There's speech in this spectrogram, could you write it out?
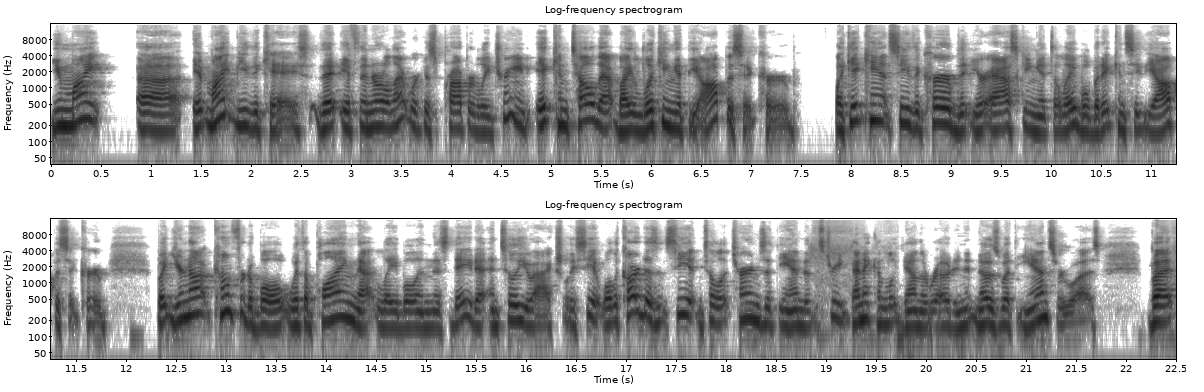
You might uh, it might be the case that if the neural network is properly trained it can tell that by looking at the opposite curb. Like it can't see the curb that you're asking it to label but it can see the opposite curb but you're not comfortable with applying that label in this data until you actually see it. Well, the car doesn't see it until it turns at the end of the street. Then it can look down the road and it knows what the answer was. But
